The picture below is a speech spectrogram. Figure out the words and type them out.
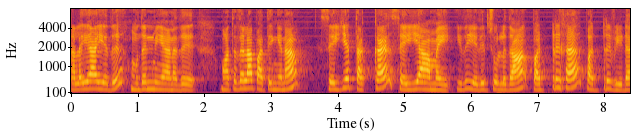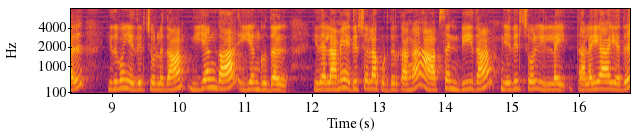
தலையாயது முதன்மையானது. மற்றதெல்லாம் பார்த்தீங்கன்னா செய்யத்தக்க செய்யாமை. இது எதிர்ச்சொல்லு தான். பற்றுக பற்றுவிடல். இதுவும் எதிர்ச்சொல்லு தான். இயங்கா இயங்குதல். இதெல்லாமே எதிர்ச்சொல்லாக கொடுத்துருக்காங்க. ஆப்ஷன் பி தான் எதிர்ச்சொல் இல்லை. தலையாயது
